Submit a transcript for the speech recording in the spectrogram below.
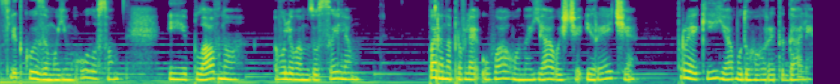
слідкуй за моїм голосом і плавно, вольовим зусиллям перенаправляй увагу на явища і речі, про які я буду говорити далі.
